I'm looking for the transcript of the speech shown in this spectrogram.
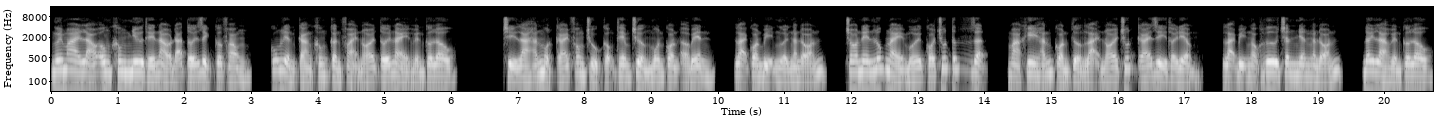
Ngươi mai lão ông không như thế nào đã tới dịch cơ phòng, cũng liền càng không cần phải nói tới này huyền cơ lâu. Chỉ là hắn một cái phong chủ cộng thêm trưởng môn còn ở bên, lại còn bị người ngăn đón, cho nên lúc này mới có chút tức giận, mà khi hắn còn tưởng lại nói chút cái gì thời điểm, lại bị Ngọc Hư chân nhân ngăn đón, đây là huyền cơ lâu,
